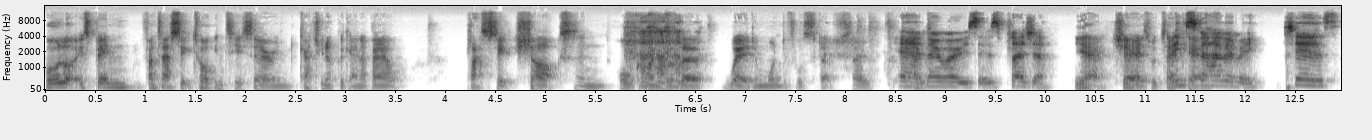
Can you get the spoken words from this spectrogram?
Well, look, it's been fantastic talking to you, Sarah, and catching up again about plastic sharks and all kinds of other weird and wonderful stuff. So, yeah, Thanks. no worries. It was a pleasure. yeah, cheers. We'll take Thanks care. for having me. Cheers.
